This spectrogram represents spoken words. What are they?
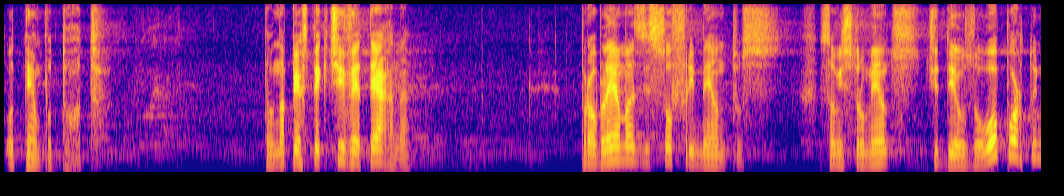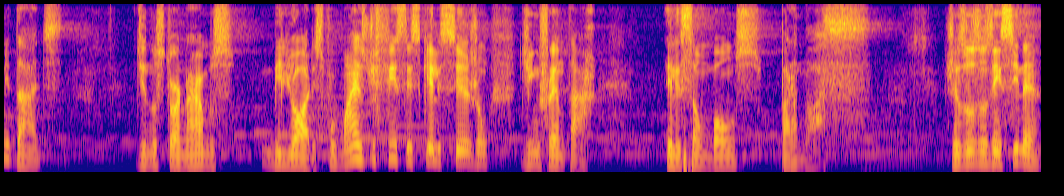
o tempo todo. Então, na perspectiva eterna, problemas e sofrimentos são instrumentos de Deus ou oportunidades de nos tornarmos melhores, por mais difíceis que eles sejam de enfrentar, eles são bons para nós. Jesus nos ensina,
